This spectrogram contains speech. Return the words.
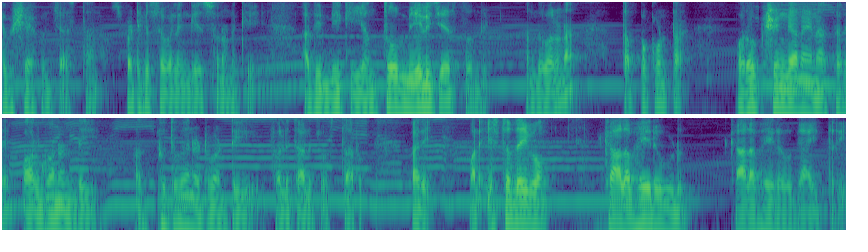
అభిషేకం చేస్తాను. స్ఫటిక శివలింగేశ్వరునికి అది మీకు ఎంతో మేలు చేస్తుంది. అందువలన తప్పకుండా పరోక్షంగానైనా సరే పాల్గొనండి. అద్భుతమైనటువంటి ఫలితాలు చూస్తారు. మరి మన ఇష్టదైవం కాలభైరవుడు కాలభైరవ గాయత్రి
